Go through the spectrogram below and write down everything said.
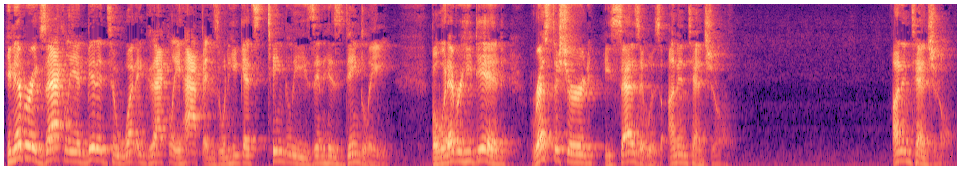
He never exactly admitted to what exactly happens when he gets tinglies in his dingly. But whatever he did, Rest assured, he says it was unintentional. Unintentional.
